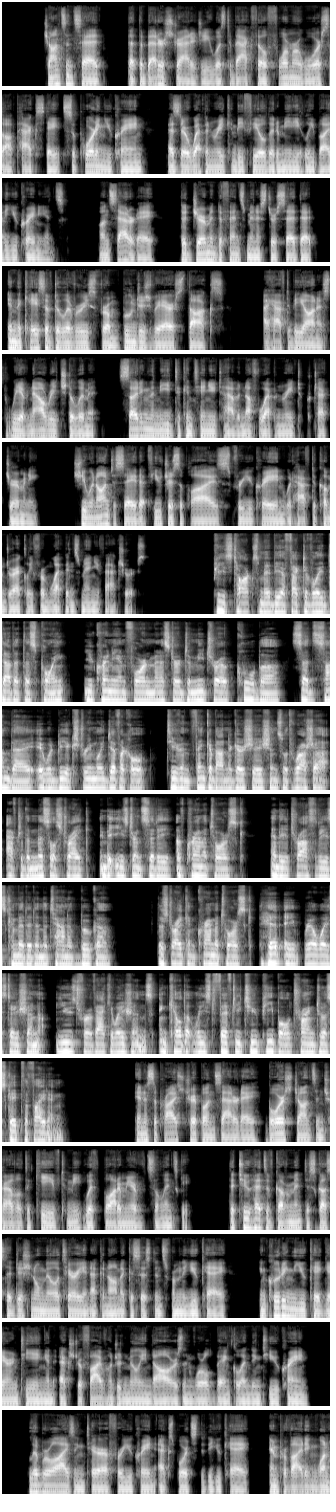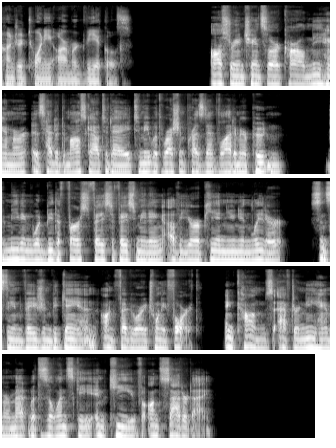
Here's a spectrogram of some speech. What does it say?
Johnson said that the better strategy was to backfill former Warsaw Pact states supporting Ukraine as their weaponry can be fielded immediately by the Ukrainians. On Saturday, the German defense minister said that in the case of deliveries from Bundeswehr stocks, I have to be honest, we have now reached a limit, citing the need to continue to have enough weaponry to protect Germany. She went on to say that future supplies for Ukraine would have to come directly from weapons manufacturers. Peace talks may be effectively dead at this point. Ukrainian Foreign Minister Dmytro Kuleba said Sunday it would be extremely difficult to even think about negotiations with Russia after the missile strike in the eastern city of Kramatorsk and the atrocities committed in the town of Bucha. The strike in Kramatorsk hit a railway station used for evacuations and killed at least 52 people trying to escape the fighting. In a surprise trip on Saturday, Boris Johnson traveled to Kiev to meet with Vladimir Zelensky. The two heads of government discussed additional military and economic assistance from the UK, including the UK guaranteeing an extra $500 million in World Bank lending to Ukraine liberalizing tariff for Ukraine exports to the UK, and providing 120 armored vehicles. Austrian Chancellor Karl Nehammer is headed to Moscow today to meet with Russian President Vladimir Putin. The meeting would be the first face to face meeting of a European Union leader since the invasion began on February 24th, and comes after Nehammer met with Zelensky in Kiev on Saturday.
